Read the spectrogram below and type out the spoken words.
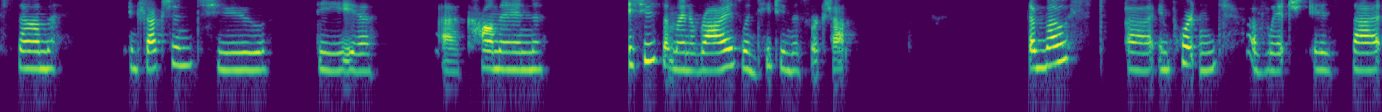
some introduction to the uh, common issues that might arise when teaching this workshop. The most uh, important of which is that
